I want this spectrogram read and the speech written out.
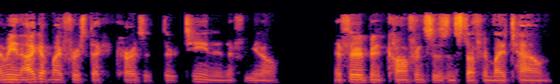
I mean, I got my first deck of cards at 13, and if you know, if there had been conferences and stuff in my town,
